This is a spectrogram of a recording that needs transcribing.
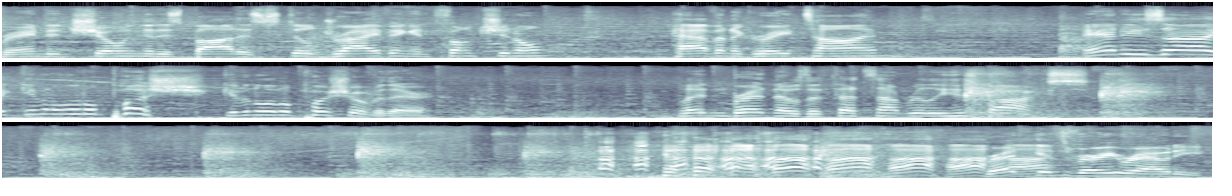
Brandon showing that his bot is still driving and functional, having a great time. And he's uh, giving a little push, giving a little push over there letting Brett know that that's not really his box. Brett gets very rowdy.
